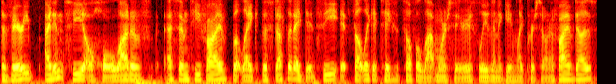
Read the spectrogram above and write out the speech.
the very I didn't see a whole lot of SMT5, but like the stuff that I did see, it felt like it takes itself a lot more seriously than a game like Persona 5 does.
